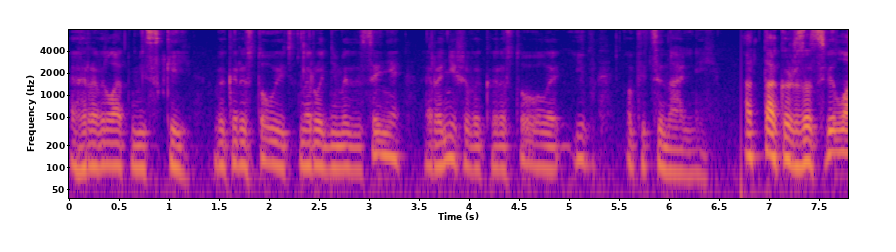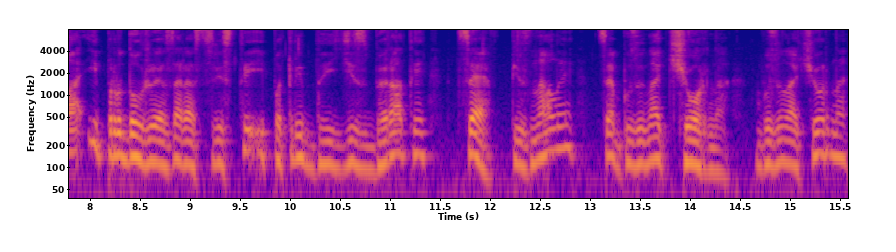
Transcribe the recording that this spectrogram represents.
гравілат міський. Використовують в народній медицині, раніше використовували і в офіціональній. А також зацвіла і продовжує зараз цвісти, і потрібно її збирати. Це впізнали, це бузина чорна. Бузина чорна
